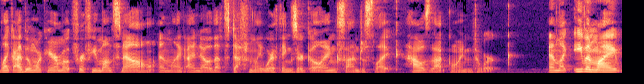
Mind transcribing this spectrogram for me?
like I've been working remote for a few months now and like I know that's definitely where things are going, so I'm just like how is that going to work? And like even my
